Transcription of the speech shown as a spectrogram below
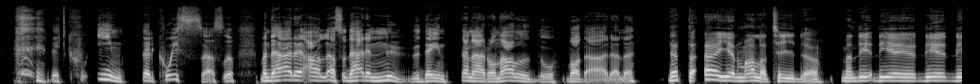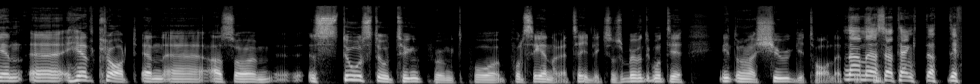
det är qu- interquiz alltså. Men det här, är all, alltså det här är nu, det är inte när Ronaldo var där, eller? Detta är genom alla tider, men det, det, är, det, det är en, eh, helt klart en, eh, alltså, en stor, stor tyngdpunkt på, på senare tid. Liksom. Så du behöver inte gå till 1920-talet. Nej, men liksom. alltså, jag tänkte att det,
